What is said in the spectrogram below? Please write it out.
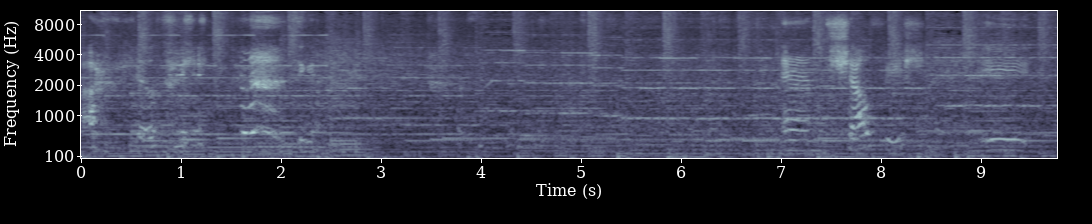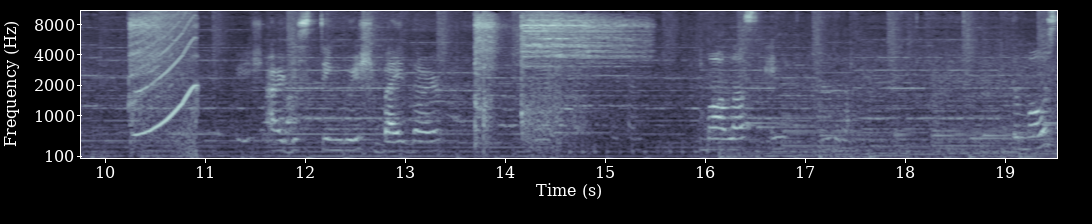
Are. And shellfish fish are distinguished by their mollusk in the most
